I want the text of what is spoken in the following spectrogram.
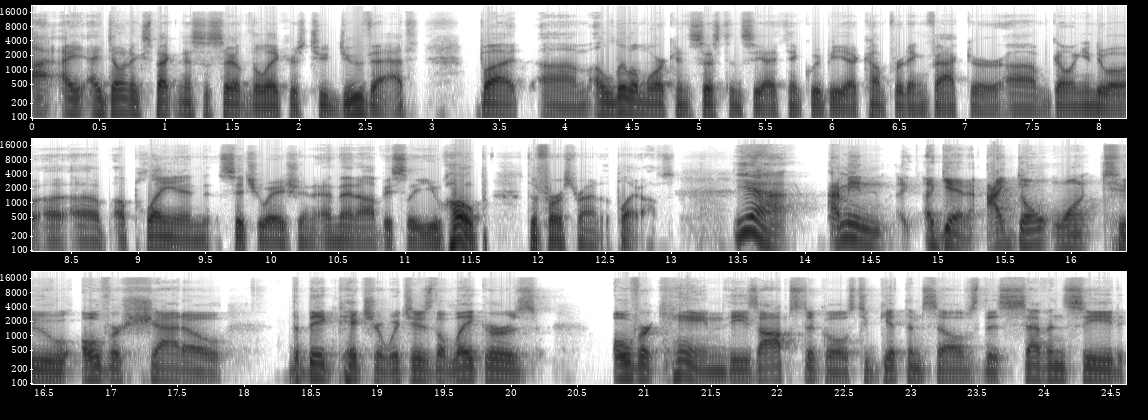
I, I don't expect necessarily the Lakers to do that, but um, a little more consistency, I think, would be a comforting factor um, going into a, a, a play in situation. And then obviously you hope the first round of the playoffs. Yeah. I mean, again, I don't want to overshadow the big picture, which is the Lakers overcame these obstacles to get themselves this seven seed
